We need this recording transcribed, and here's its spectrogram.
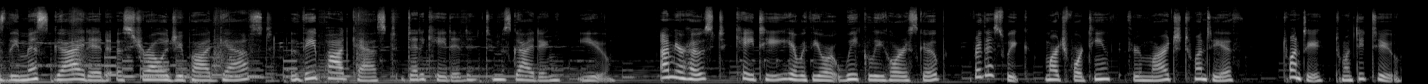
is the Misguided Astrology Podcast, the podcast dedicated to misguiding you. I'm your host, KT, here with your weekly horoscope for this week, March 14th through March 20th, 2022.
